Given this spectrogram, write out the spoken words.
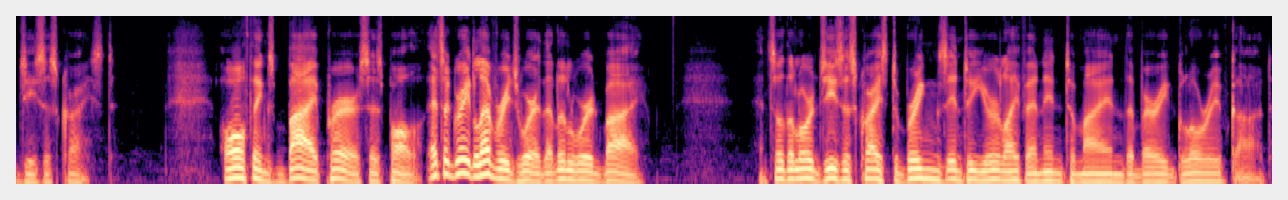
Jesus Christ. All things by prayer, says Paul. That's a great leverage word, that little word by. And so the Lord Jesus Christ brings into your life and into mine the very glory of God.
